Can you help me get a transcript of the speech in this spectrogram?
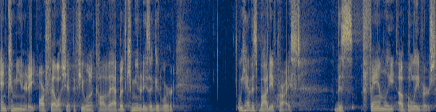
and community, or fellowship, if you want to call it that, but community is a good word. We have this body of Christ, this family of believers.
